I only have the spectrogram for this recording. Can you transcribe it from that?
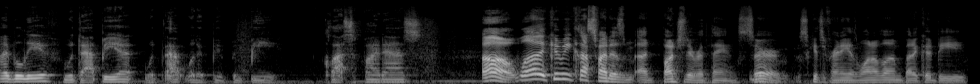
I believe. Would that be it? Would that would it be, would be classified as? Oh, well, it could be classified as a bunch of different things. Sure, Mm-hmm. schizophrenia is one of them, but it could be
